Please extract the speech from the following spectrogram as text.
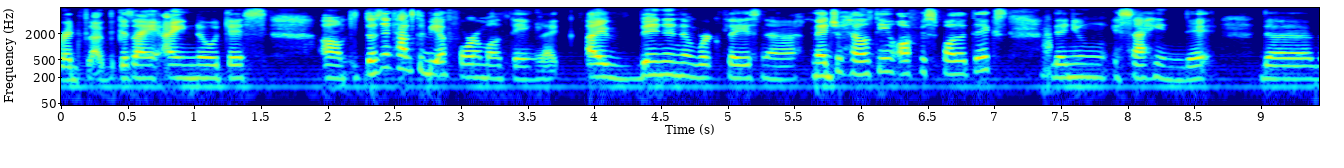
red flag because I, I notice um, it doesn't have to be a formal thing. Like I've been in a workplace na medyo healthy yung office politics, then yung isa hindi. The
